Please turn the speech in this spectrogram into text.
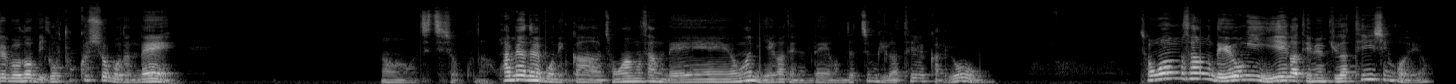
유튜브로 미국 토크쇼 보는데 어, 지치셨구나. 화면을 보니까 정황상 내용은 이해가 되는데 언제쯤 귀가 트일까요? 정황상 내용이 이해가 되면 귀가 트이신 거예요.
